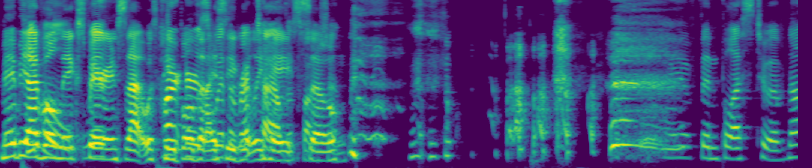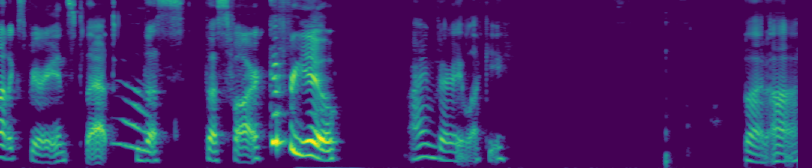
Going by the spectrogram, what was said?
Maybe I've People only with experienced that with people that I secretly hate, so. I have been blessed to have not experienced that Yeah. thus thus far. Good for you. I'm very lucky. But uh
